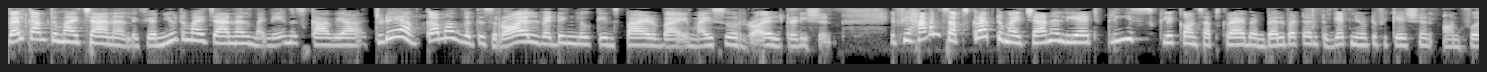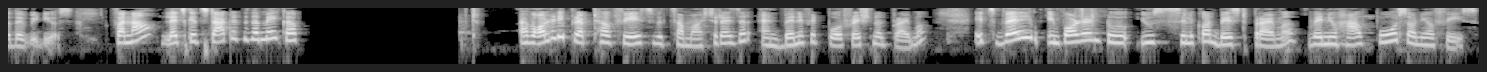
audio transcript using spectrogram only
welcome to my channel. If you're new to my channel, my name is Kavya. Today I've come up with this royal wedding look inspired by Mysore royal tradition. If you haven't subscribed to my channel yet, please click on subscribe and bell button to get notification on further videos. For now, let's get started with the makeup. I've already prepped her face with some moisturizer and Benefit Freshener Primer. It's very important to use silicone based primer when you have pores on your face.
